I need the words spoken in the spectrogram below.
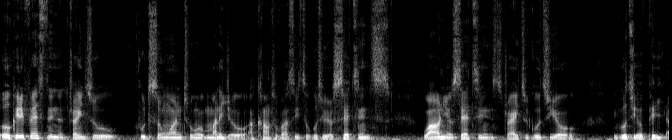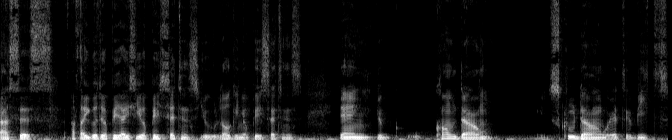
Okay, the first thing trying to put someone to manage your account overseas to go to your settings. While on your settings, try to go to your you go to your page access. After you go to your page, I see your page settings. You log in your page settings. Then you come down, scroll down where it a bit.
